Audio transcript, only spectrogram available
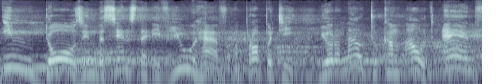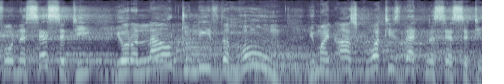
indoors in the sense that if you have a property, you're allowed to come out. And for necessity, you're allowed to leave the home. You might ask, what is that necessity?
